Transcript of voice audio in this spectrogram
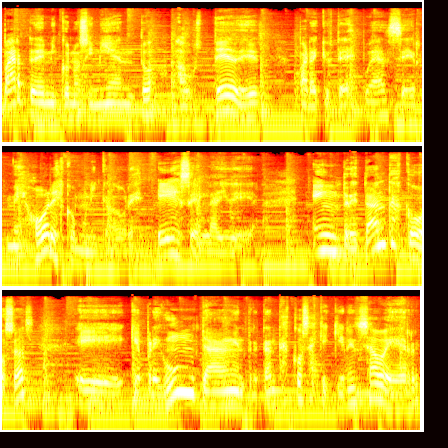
parte de mi conocimiento a ustedes para que ustedes puedan ser mejores comunicadores. Esa es la idea. Entre tantas cosas eh, que preguntan, entre tantas cosas que quieren saber,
